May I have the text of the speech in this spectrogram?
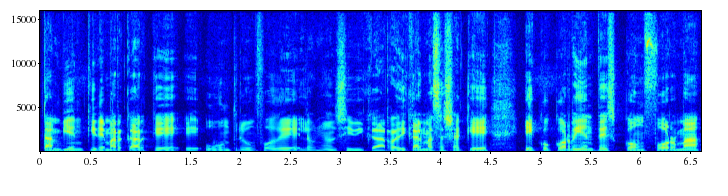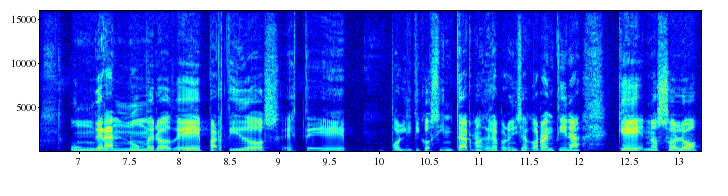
también quiere marcar que eh, hubo un triunfo de la Unión Cívica Radical, más allá que Eco Corrientes conforma un gran número de partidos este, políticos internos de la provincia correntina, que no solo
